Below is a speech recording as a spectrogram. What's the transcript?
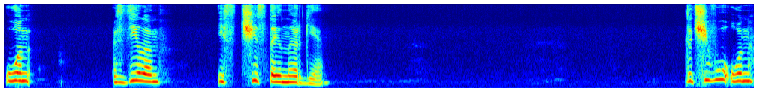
Он сделан из чистой энергии. Для чего он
